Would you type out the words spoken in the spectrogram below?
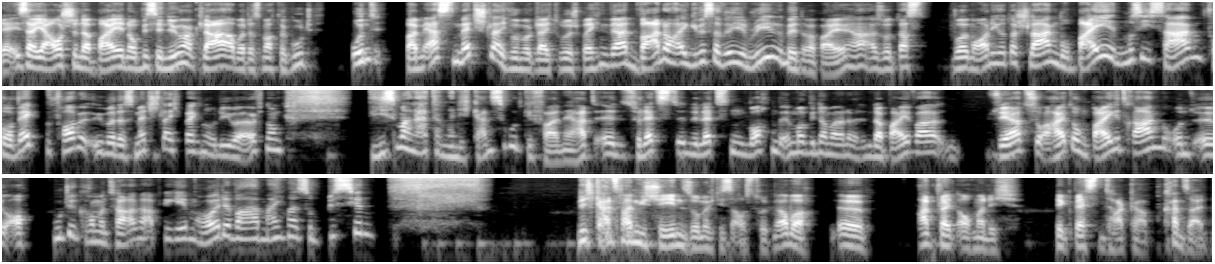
da ist er ja auch schon dabei, noch ein bisschen jünger, klar, aber das macht er gut. Und beim ersten Match gleich, wo wir gleich drüber sprechen werden, war noch ein gewisser William Regal mit dabei. Ja? Also das wollen wir auch nicht unterschlagen. Wobei, muss ich sagen, vorweg, bevor wir über das Match gleich sprechen oder die Eröffnung, diesmal hat er mir nicht ganz so gut gefallen. Er hat äh, zuletzt in den letzten Wochen immer wieder mal dabei war, sehr zur Erheiterung beigetragen und äh, auch gute Kommentare abgegeben. Heute war er manchmal so ein bisschen nicht ganz beim Geschehen, so möchte ich es ausdrücken, aber äh, hat vielleicht auch mal nicht den besten Tag gehabt. Kann sein.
